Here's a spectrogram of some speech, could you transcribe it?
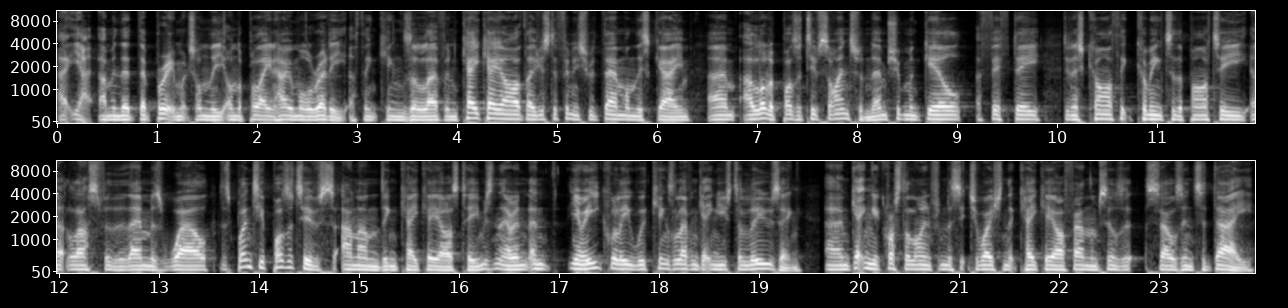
uh, yeah, I mean they're, they're pretty much on the on the plane home already. I think Kings Eleven, KKR though, just to finish with them on this game, um, a lot of positive signs from them. Shubman Gill a fifty, Dinesh Karthik coming to the party at last for them as well. There's plenty of positives, Anand in KKR's team, isn't there? And and you know equally with Kings Eleven getting used to losing, um, getting across the line from the situation that KKR found themselves in today,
